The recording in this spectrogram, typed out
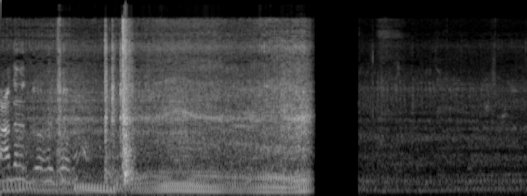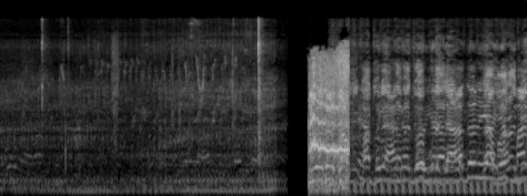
આગળ જ જો છે, જો. થોડી આગળ જો યાર, ને યાર, એક માર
